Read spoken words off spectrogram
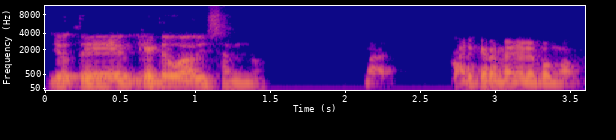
Yo te, yo te voy avisando. A ver qué remedio le pongo.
